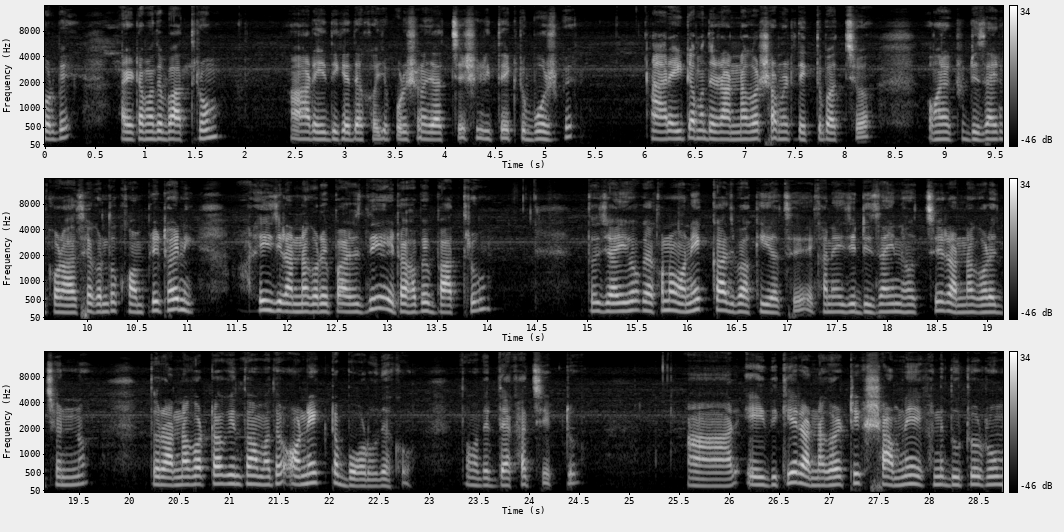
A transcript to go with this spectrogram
করবে। আর এটা আমাদের বাথরুম। আর এইদিকে দেখো যে পরিশোনা যাচ্ছে, সিঁড়িতে একটু বসবে। আর এইটা আমাদের রান্নাঘর সামনেটা দেখতে পাচ্ছ। ওখানে একটু ডিজাইন করা আছে, এখন তো কমপ্লিট হয়নি। আর এই যে রান্নাঘরের পাশ দিয়ে এটা হবে বাথরুম। তো যাই হোক এখনও অনেক কাজ বাকি আছে। এখানে এই যে ডিজাইন হচ্ছে রান্নাঘরের জন্য। তো রান্নাঘরটাও কিন্তু আমাদের অনেকটা বড়, দেখো। তোমাদের দেখাচ্ছি একটু। আর এই দিকে রান্নাঘরের ঠিক সামনে এখানে দুটো রুম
